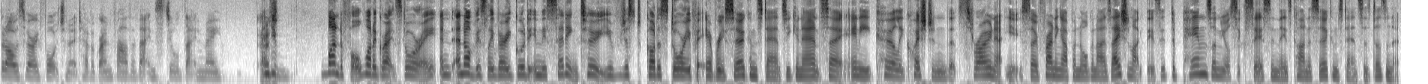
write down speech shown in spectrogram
But I was very fortunate to have a grandfather that instilled that in me. And That's- you, wonderful. What a great story. And, and obviously very good in this setting too. You've just got a story for every circumstance. You can answer any curly question that's thrown at you. So fronting up an organisation like this, it depends on your success in these kind of circumstances, doesn't it?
